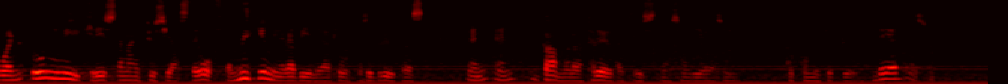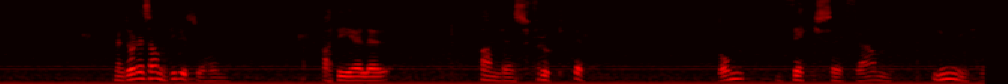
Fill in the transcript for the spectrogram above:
Och en ung nykristen entusiast är ofta mycket mer villig att låta sig brukas än, än gamla tröga kristna som vi är som har kommit upp i år. Det är bara så. Men då är det samtidigt så hörni, att det gäller Andens frukter. De växer fram inifrån,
